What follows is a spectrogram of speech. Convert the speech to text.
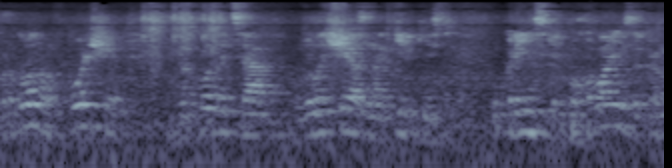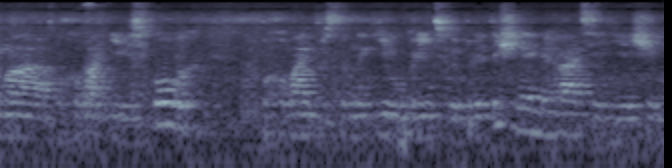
кордоном в Польщі знаходиться величезна кількість українських поховань, зокрема поховань і військових, поховань представників української політичної еміграції, діячів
